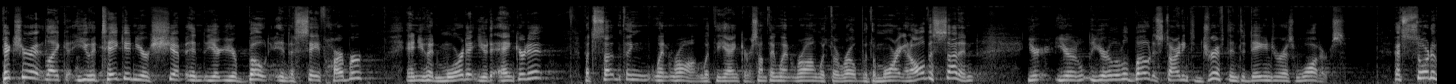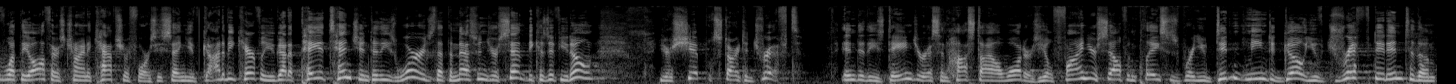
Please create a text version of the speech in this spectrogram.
picture it like you had taken your ship, in, your, your boat into safe harbor, and you had moored it, you'd anchored it, but something went wrong with the anchor, something went wrong with the rope, with the mooring, and all of a sudden, your, your, your little boat is starting to drift into dangerous waters. That's sort of what the author is trying to capture for us. He's saying you've got to be careful. You've got to pay attention to these words that the messenger sent because if you don't, your ship will start to drift into these dangerous and hostile waters. You'll find yourself in places where you didn't mean to go. You've drifted into them,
